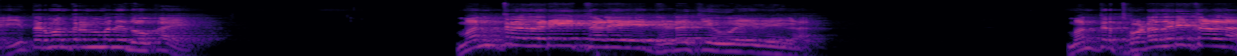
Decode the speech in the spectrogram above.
आहे. इतर मंत्रांमध्ये धोका आहे. मंत्र जरी चळे धडची होय वेगळा. मंत्र थोडा जरी चळला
